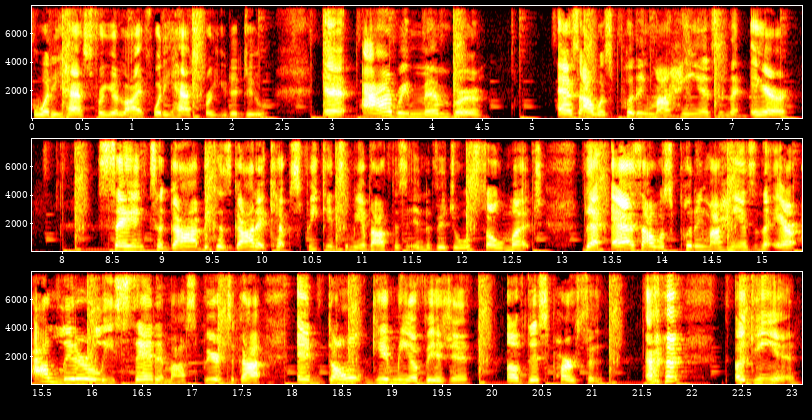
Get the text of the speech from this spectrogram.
what he has for your life, what he has for you to do. And I remember as I was putting my hands in the air, saying to God, because God had kept speaking to me about this individual so much, that as I was putting my hands in the air, I literally said in my spirit to God, and don't give me a vision of this person again.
